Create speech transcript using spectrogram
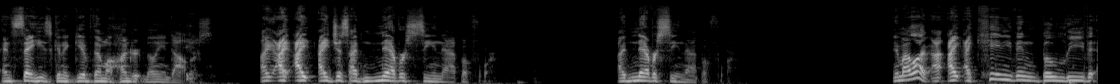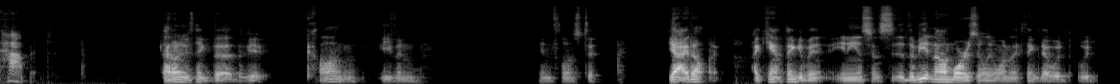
and say he's going to give them a $100 million. I, I, I just, I've never seen that before. I've never seen that before in my life. I, I can't even believe it happened. I don't even think the, the Viet Cong even influenced it. Yeah, I don't. I can't think of any instance. The Vietnam War is the only one I think that would would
